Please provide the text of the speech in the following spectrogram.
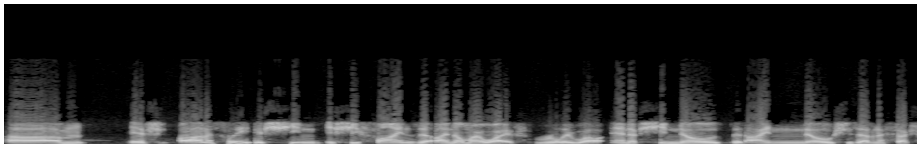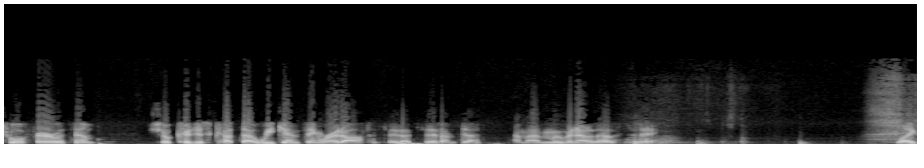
Um, if honestly, if she if she finds that I know my wife really well, and if she knows that I know she's having a sexual affair with him, she'll could just cut that weekend thing right off and say, "That's it, I'm done. I'm, I'm moving out of the house today." Like,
